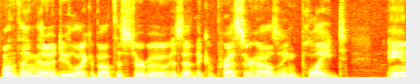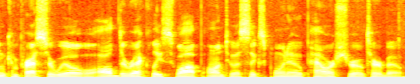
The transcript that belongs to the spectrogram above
One thing that I do like about this turbo is that the compressor housing, plate, and compressor wheel will all directly swap onto a 6.0 Power Stroke turbo.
